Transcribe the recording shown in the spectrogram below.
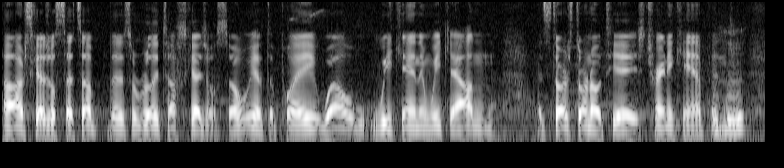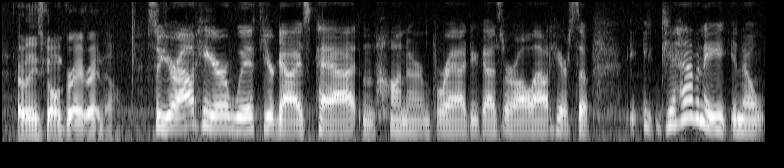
uh, our schedule sets up that it's a really tough schedule. So we have to play well week in and week out, and it starts during OTAs, training camp, and Mhm. everything's going great right now. So you're out here with your guys, Pat and Hunter and Brad. You guys are all out here. So do you have any, you know,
